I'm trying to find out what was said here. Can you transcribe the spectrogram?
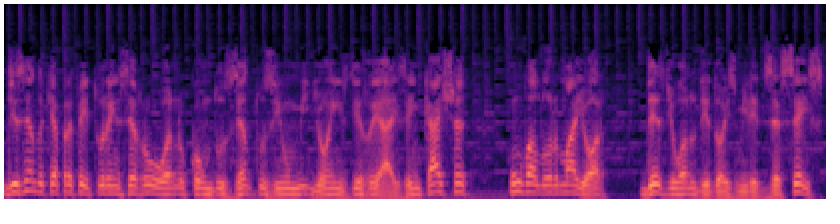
dizendo que a prefeitura encerrou o ano com 201 milhões de reais em caixa, um valor maior desde o ano de 2016,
